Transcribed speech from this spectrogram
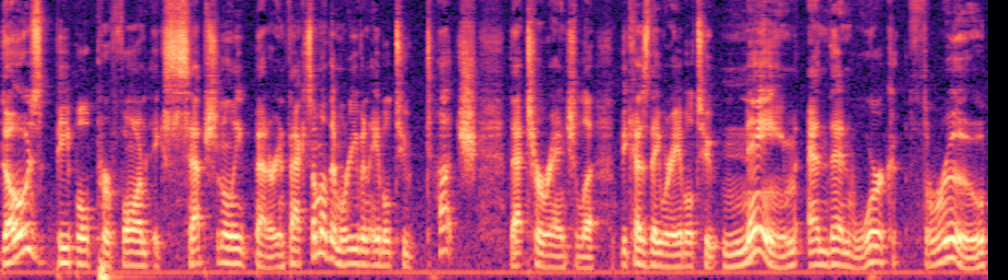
those people performed exceptionally better. In fact, some of them were even able to touch that tarantula because they were able to name and then work through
